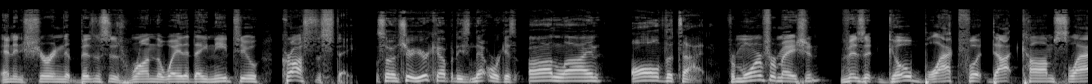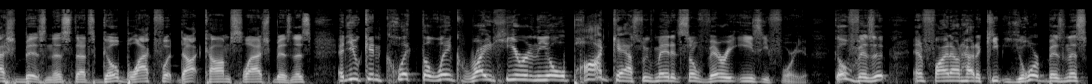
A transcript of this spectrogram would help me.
and ensuring that businesses run the way that they need to across the state. So ensure your company's network is online all the time. For more information, visit goblackfoot.com slash business. That's goblackfoot.com slash business. And you can click the link right here in the old podcast. We've made it so very easy for you. Go visit and find out how to keep your business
